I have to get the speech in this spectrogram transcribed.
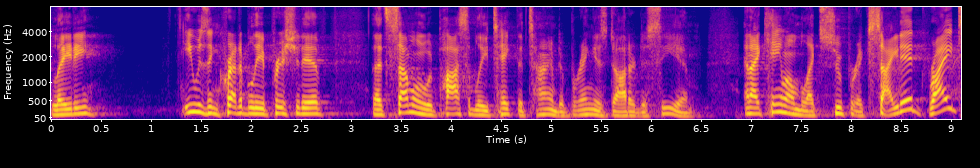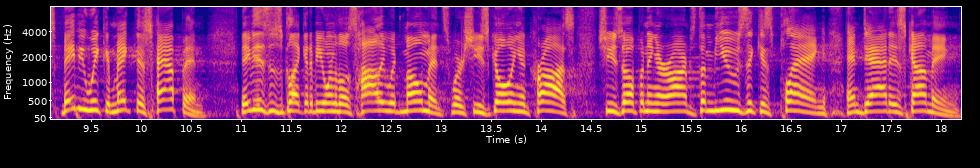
lady. He was incredibly appreciative that someone would possibly take the time to bring his daughter to see him. And I came home like super excited, right? Maybe we can make this happen. Maybe this is like gonna be one of those Hollywood moments where she's going across, she's opening her arms, the music is playing, and dad is coming.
